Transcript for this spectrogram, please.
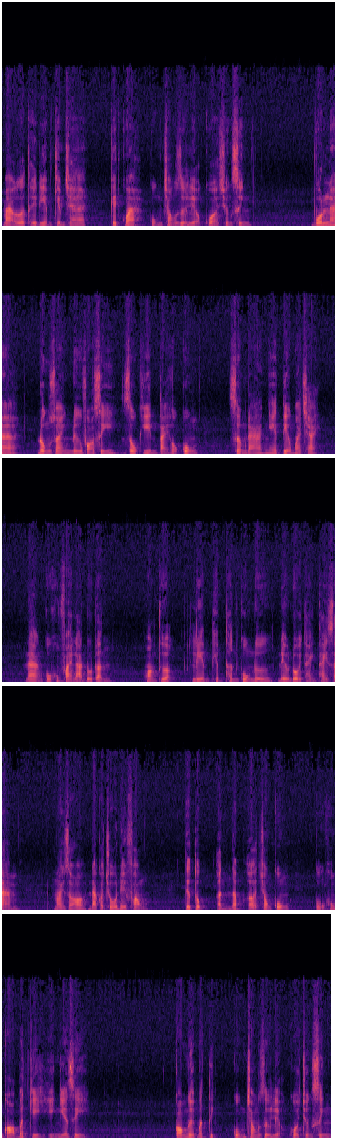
Mà ở thời điểm kiểm tra, Kết quả cũng trong dự liệu của trường sinh. Vốn là đồng doanh nữ võ sĩ Dâu kín tại hậu cung, Sớm đã nghe tiếng mà chạy. Nàng cũng không phải là đồ đần. Hoàng thượng liền thiếp thân cung nữ Đều đổi thành thái giám, Nói rõ đã có chỗ đề phòng. Tiếp tục ẩn nấp ở trong cung Cũng không có bất kỳ ý nghĩa gì. Có người mất tích Cũng trong dự liệu của trường sinh.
